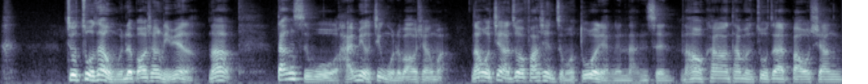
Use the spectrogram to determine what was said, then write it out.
就坐在我们的包厢里面了。那当时我还没有进我的包厢嘛。然后我进来之后，发现怎么多了两个男生，然后看到他们坐在包厢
